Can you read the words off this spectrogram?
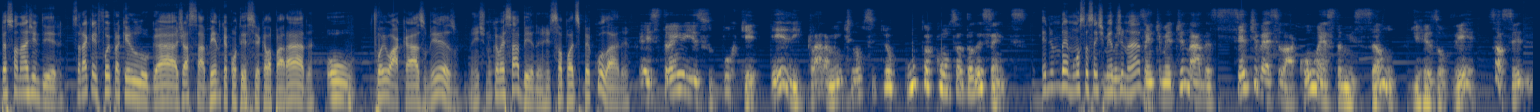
personagem dele. Será que ele foi pra aquele lugar já sabendo que acontecia aquela parada? Ou foi o acaso mesmo? A gente nunca vai saber, né? A gente só pode especular, né? É estranho isso, porque ele claramente não se preocupa com os adolescentes. Ele não demonstra sentimento de nada. Sentimento de nada. Se ele tivesse lá com esta missão de resolver, só se ele,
